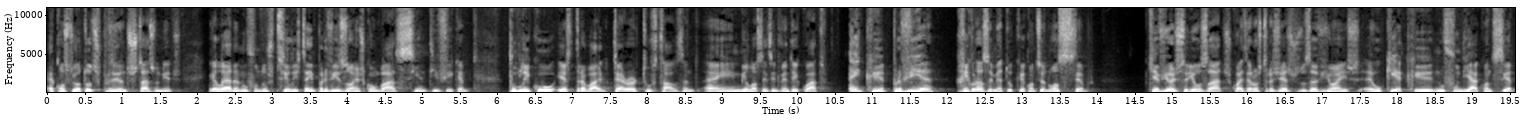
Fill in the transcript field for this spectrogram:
aconselhou todos os presidentes dos Estados Unidos. Ele era, no fundo, um especialista em previsões com base científica. Publicou este trabalho, Terror 2000, em 1994, em que previa rigorosamente o que aconteceu no 11 de setembro que aviões seriam usados, quais eram os trajetos dos aviões, eh, o que é que, no fundo, ia acontecer.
